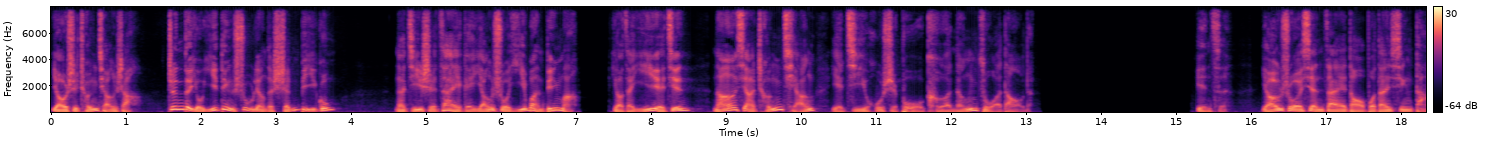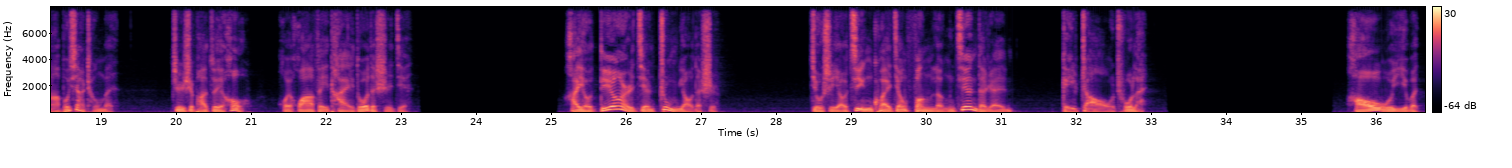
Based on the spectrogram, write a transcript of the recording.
要是城墙上真的有一定数量的神臂弓，那即使再给杨硕一万兵马，要在一夜间拿下城墙，也几乎是不可能做到的。因此，杨硕现在倒不担心打不下城门，只是怕最后会花费太多的时间。还有第二件重要的事，就是要尽快将放冷箭的人给找出来。毫无疑问，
